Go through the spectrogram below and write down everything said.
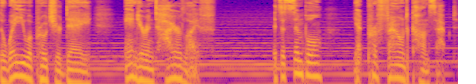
the way you approach your day and your entire life. It's a simple yet profound concept.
